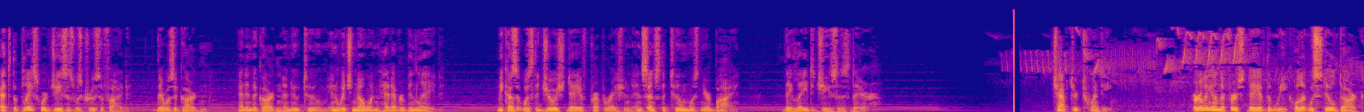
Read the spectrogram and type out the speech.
At the place where Jesus was crucified, there was a garden, and in the garden a new tomb, in which no one had ever been laid. Because it was the Jewish day of preparation, and since the tomb was nearby, they laid Jesus there. Chapter 20 Early on the first day of the week, while it was still dark,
